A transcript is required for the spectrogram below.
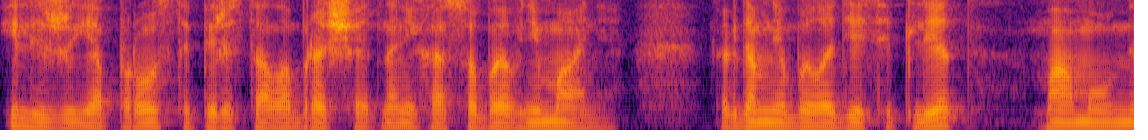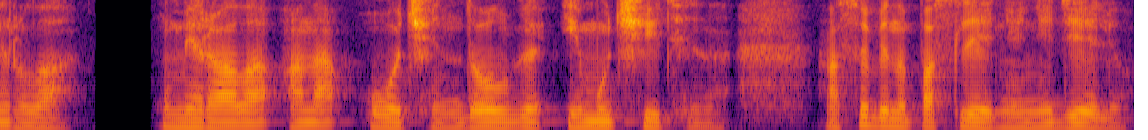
или же я просто перестал обращать на них особое внимание. Когда мне было 10 лет, мама умерла. Умирала она очень долго и мучительно, особенно последнюю неделю.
